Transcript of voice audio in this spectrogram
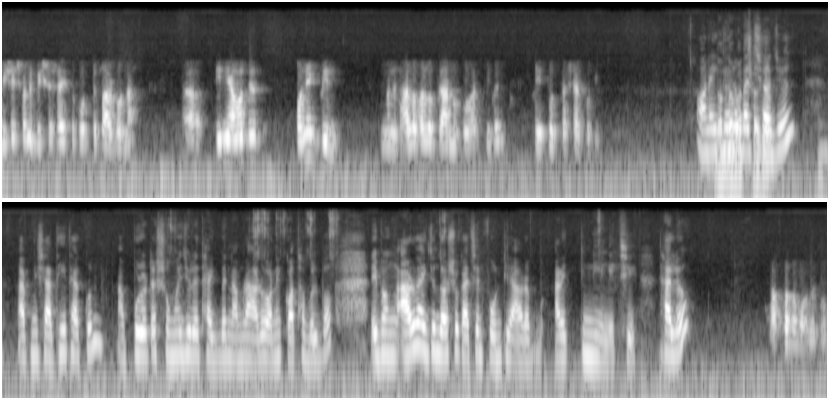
বিশেষণে বিশেষায়িত করতে পারব না। তিনি আমাদের অনেক দিন মানে ভালো ভালো গান উপহার দিবেন এই প্রত্যাশা করি। অনেক ধন্যবাদ, সজল। আপনি সাথেই থাকুন পুরোটা সময় জুড়ে থাকবেন আমরা আরও অনেক কথা বলব। এবং আরও একজন দর্শক আছেন ফোনটি আর আরেকটি নিয়ে নিচ্ছি। হ্যালো? আসসালামু আলাইকুম।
